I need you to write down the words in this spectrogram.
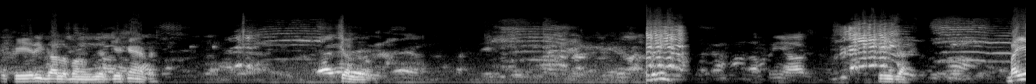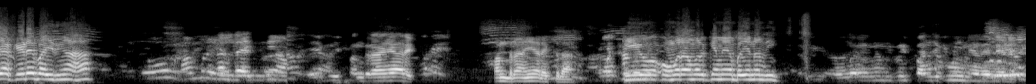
ਤੇ ਫੇਰ ਹੀ ਗੱਲ ਬਣੂਗੀ ਅੱਗੇ ਘੈਂਟ। ਚੱਲੋ। ਠੀਕ ਆ। ਭਈਆ ਕਿਹੜੇ ਬਾਈ ਦੀਆਂ ਆ ਇਹ ਕੋਈ 15000 ਇੱਕ 15000 ਇੱਕ ਦਾ। ਕੀ ਉਹ ਉਮਰ ਅਮਰ ਕਿਵੇਂ ਆ ਬਾਈ ਇਹਨਾਂ ਦੀ? ਉਮਰ ਇਹਨਾਂ ਦੀ ਕੋਈ 5 ਮਹੀਨਿਆਂ ਦੇ ਨੇੜੇ।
